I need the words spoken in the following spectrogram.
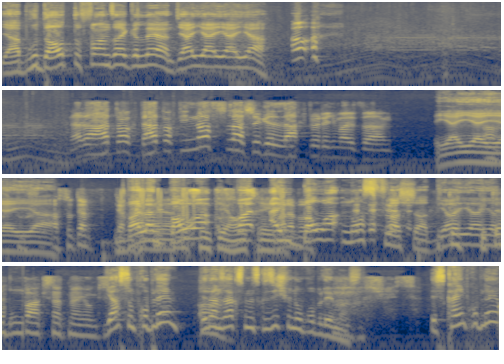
Ja, Bruder, Autofahren sei gelernt. Ja, ja, ja, ja. Oh. Na, da hat doch, da hat doch die Nussflasche gelacht, würde ich mal sagen. Ja, ja, ja, ja. Achso, der, der Weil ein Ja, Bauer, weil ein Bauer Nussflasche hat. Ja, ja, ja. bitte? Du, Wachs nicht mehr, Jungs. ja, hast du ein Problem? Ja, dann sag's mir ins Gesicht, wenn du ein Problem hast. Scheiße. Ist kein Problem.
